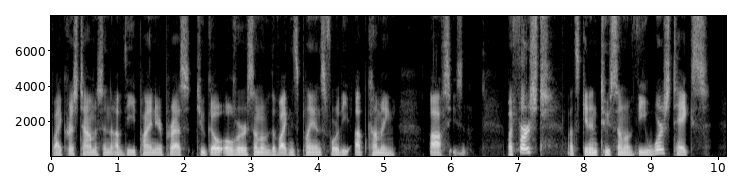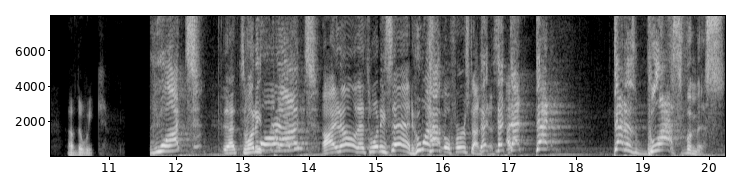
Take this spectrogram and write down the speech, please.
by Chris Tomasson of the Pioneer Press to go over some of the Vikings' plans for the upcoming offseason. But first, let's get into some of the worst takes of the week. What? That's what he What? said. I know. That's what he said. Who wants How- to go first on That, this? that, I- that, that, that is blasphemous.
